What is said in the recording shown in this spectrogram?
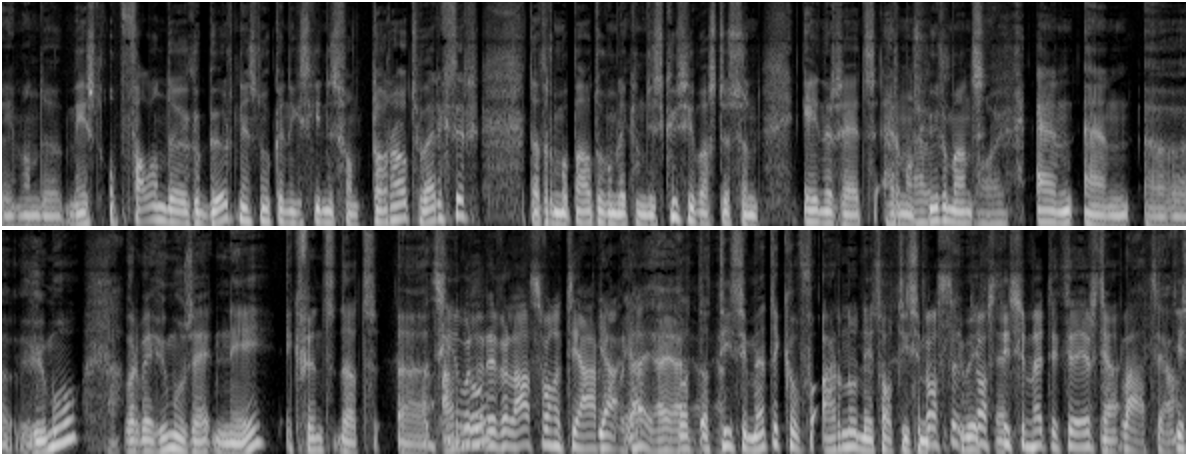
een van de meest opvallende gebeurtenissen ook in de geschiedenis van Torhout Werchter. Dat er een bepaald ogenblik een discussie was tussen enerzijds Herman Ja, Schuurmans en, en eh, Humo. Waarbij Humo zei, nee, ik vind dat eh het ging Arno... de revelatie van het jaar. ja, hè. ja, dat, dat of Arno, nee, het zal was, TC-Matic het geweest was zijn. Tissimatic, de eerste Ja. plaat. Ja. Eh,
